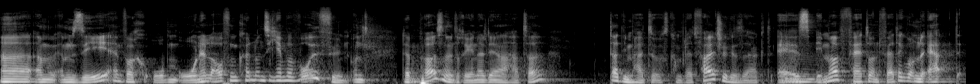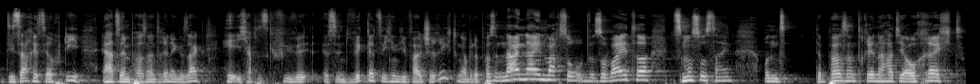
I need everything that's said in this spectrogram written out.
äh, am, am, See einfach oben ohne laufen können und sich einfach wohlfühlen. Und der Personal Trainer, den er hatte, da hat ihm halt das komplett Falsche gesagt. Er mhm. ist immer fetter und fetter geworden. Und er, die Sache ist ja auch die, er hat seinem Personal Trainer gesagt, hey, ich habe das Gefühl, es entwickelt sich in die falsche Richtung. Aber der Personal, nein, nein, mach so, so weiter, das muss so sein. Und der Personal Trainer hat ja auch recht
